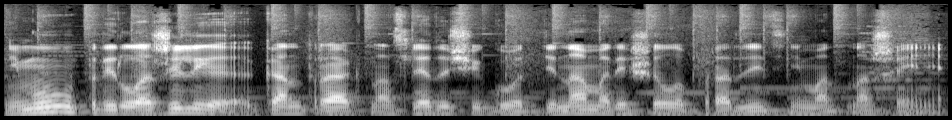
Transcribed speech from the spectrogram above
Ему предложили контракт на следующий год. Динамо решила продлить с ним отношения.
